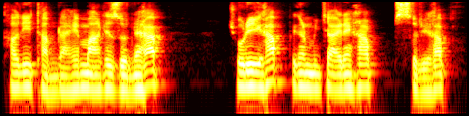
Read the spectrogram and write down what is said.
เท่าที่ทำได้ให้มากที่สุดนะครับโชคดีครับเป็นกำลังใจนะครับ สวัสดีครับ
